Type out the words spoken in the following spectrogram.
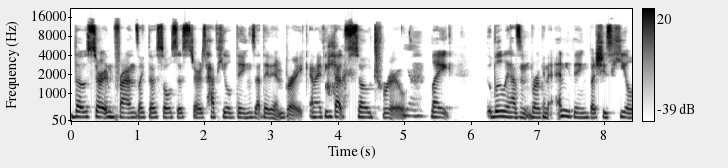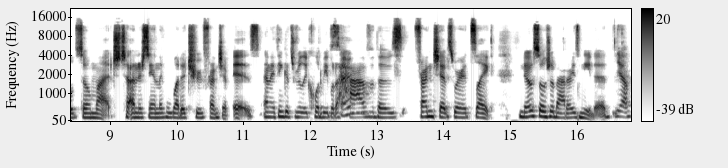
those certain friends, like those soul sisters, have healed things that they didn't break. And I think oh, that's so true. Yeah. Like Lily hasn't broken anything, but she's healed so much to understand like what a true friendship is. And I think it's really cool to be able to Same. have those friendships where it's like no social batteries needed, Yeah.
